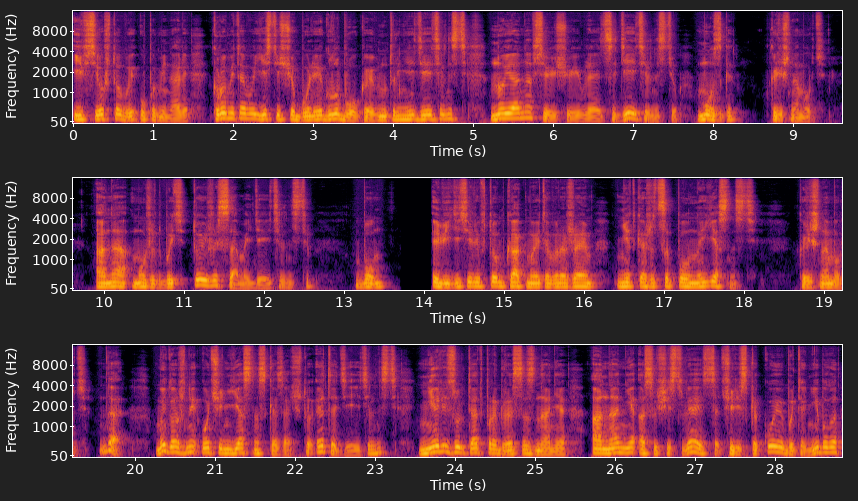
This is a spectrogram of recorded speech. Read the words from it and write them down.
и все, что вы упоминали. Кроме того, есть еще более глубокая внутренняя деятельность, но и она все еще является деятельностью мозга. Кришнамурти. Она может быть той же самой деятельностью. Бом. Видите ли в том, как мы это выражаем, нет, кажется, полной ясности. Кришнамурти. Да мы должны очень ясно сказать, что эта деятельность не результат прогресса знания, она не осуществляется через какое бы то ни было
